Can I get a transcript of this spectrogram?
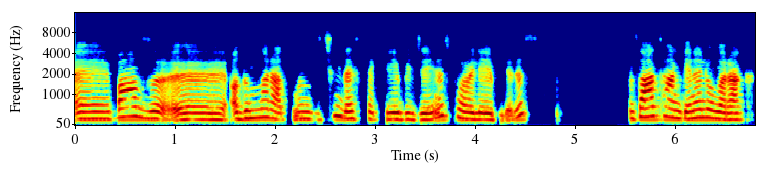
e, bazı e, adımlar atmanız için destekleyebileceğini söyleyebiliriz. Zaten genel olarak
